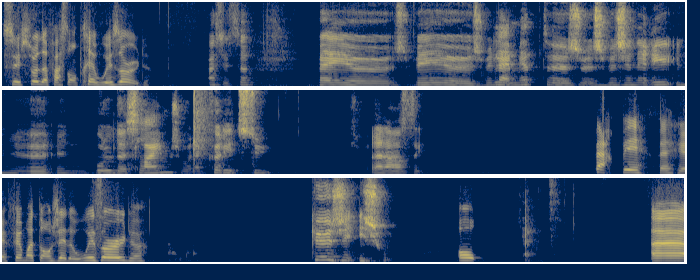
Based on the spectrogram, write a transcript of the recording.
c'est sûr, de façon très wizard? Ouais, c'est ça. Ben, euh, je vais, euh, je vais la mettre, euh, je, je vais générer une, euh, une boule de slime, je vais la coller dessus. Je vais la lancer. Parfait. Fait que, fais-moi ton jet de wizard. Que j'ai échoué. Oh. Euh,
